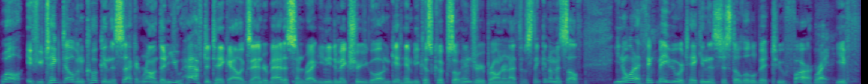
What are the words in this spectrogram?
well, if you take Dalvin Cook in the second round, then you have to take Alexander Mattison, right? You need to make sure you go out and get him because Cook's so injury prone. And I was thinking to myself, you know what? I think maybe we're taking this just a little bit too far. Right. If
